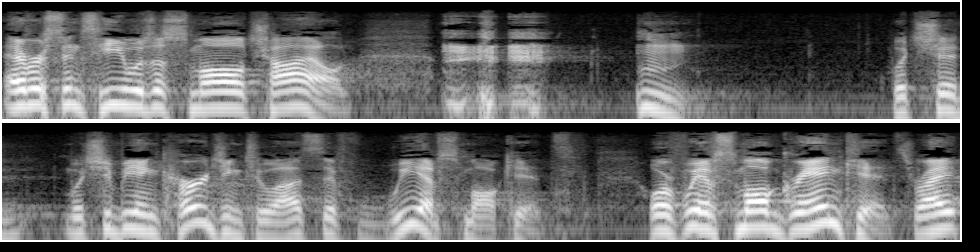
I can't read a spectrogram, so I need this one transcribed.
ever since he was a small child. which should which should be encouraging to us if we have small kids or if we have small grandkids, right?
